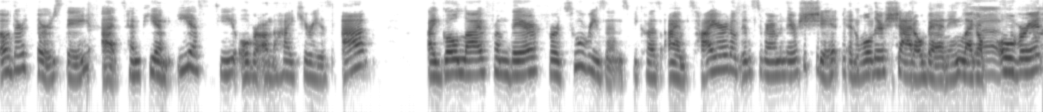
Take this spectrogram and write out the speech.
other Thursday at 10 p.m. EST over on the High Curious app. I go live from there for two reasons because I'm tired of Instagram and their shit and all their shadow banning. Like yes. I'm over it.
